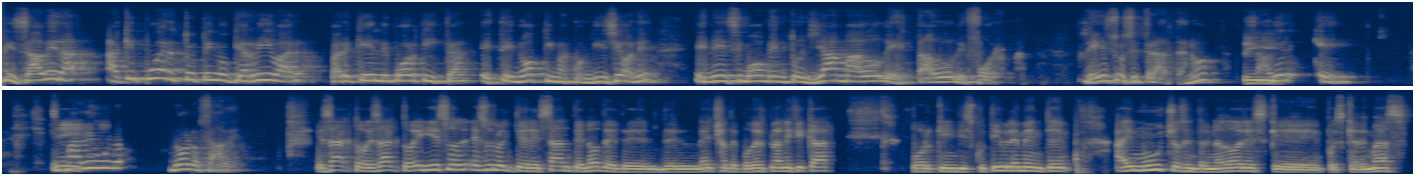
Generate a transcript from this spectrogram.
que saber a, qué puerto tengo que arribar para que el deportista esté en óptimas condiciones en ese momento llamado de estado de forma. De eso se trata, ¿no? Saber qué. más de uno no lo sabe. Exacto, exacto. Y eso, eso es lo interesante, ¿no? del hecho de poder planificar, porque indiscutiblemente hay muchos entrenadores que, pues, que además,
